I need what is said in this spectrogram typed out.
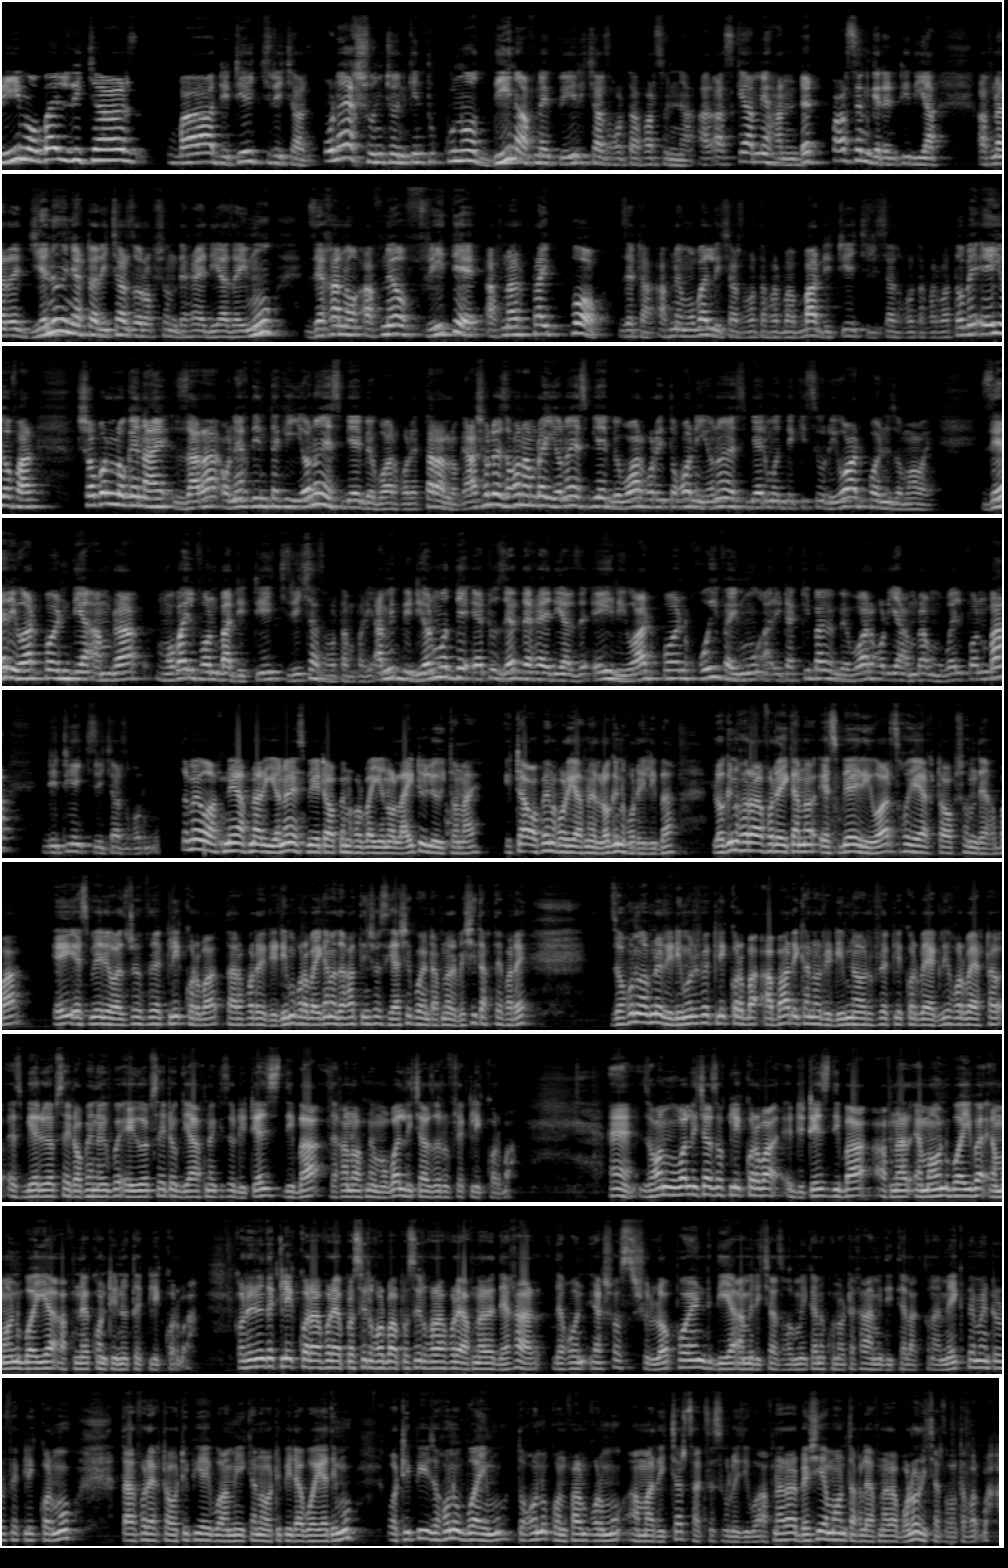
Free mobile recharge বা DTH recharge অনেক শুনছেন, কিন্তু কোনো দিন আপনি ফ্রি রিচার্জ করতে পারছেন না। আর আজকে আমি হান্ড্রেড পার্সেন্ট গ্যারেন্টি দিয়া আপনার জেনুইন একটা রিচার্জের অপশন দেখাই দিয়া যাইমু, যেখানে আপনিও ফ্রিতে আপনার প্রাপ্য যেটা আপনি মোবাইল রিচার্জ করতে পারবা বা ডিটিএইচ রিচার্জ করতে পারবা। তবে এই অফার সবর লগে নাই, যারা অনেক দিন থেকে ইয়োনো এসবিআই ব্যবহার করে, তারার লগে। আসলে যখন আমরা ইয়োনো এসবিআই ব্যবহার করি, তখন ইয়োনো এসবিআইয়ের মধ্যে কিছু রিওয়ার্ড পয়েন্ট জমা হয়। যে রিওয়ার্ড পয়েন্ট দিয়ে আমরা মোবাইল ফোন বা ডিটিএইচ রিচার্জ করতাম পারি। আমি ভিডিওর মধ্যে এ টু জেড দেখাই দিয়ার যে এই রিওয়ার্ড পয়েন্ট হই পাইমু আর এটা কীভাবে ব্যবহার করিয়া আমরা মোবাইল ফোন বা ডিটিএইচ রিচার্জ করব তুমি আপনি আপনার ইয়োনো এসবিআইটা ওপেন করবা ইয়োনো লাইট হইলে হইতো নাই। এটা ওপেন করি আপনি লগ ইন করে লিবা লগ ইন করার পরে এখানে এসবিআই রিওয়ার্ডস হয়ে একটা অপশন দেখবা। এই এসবিআই রিওয়ার্ডসের উপরে ক্লিক করবা তারপরে রিডিম করবা এখানে দেখা তিনশো ছিয়াশি পয়েন্ট আপনার বেশি থাকতে পারে যখন আপনি রিডিমের উপরে ক্লিক করবা, আবার এখানে রিডিম নেওয়ার উপরে ক্লিক করবা এগ্রি করবা, একটা এসবিআই ওয়েবসাইট ওপেন হইব, এই ওয়েবসাইটও গিয়ে আপনার কিছু ডিটেলস দিবা যেখানে আপনি মোবাইল রিচার্জের উপরে ক্লিক করবা। হ্যাঁ যখন মোবাইল রিচার্জও ক্লিক করবা ডিটেলস দিবা, আপনার অ্যামাউন্ট বইবা অ্যামাউন্ট বইয়া আপনার কন্টিনিউতে ক্লিক করবা। কন্টিনিউতে ক্লিক করার পরে প্রসিড করবা প্রসিড করার পরে আপনার দেখার, দেখুন, একশো ষোলো পয়েন্ট দিয়ে আমি রিচার্জ করব। এখানে কোনো টাকা আমি দিতে লাগতো না। মেক পেমেন্টের উপরে ক্লিক করব। তারপরে একটা ওটিপি আইব, আমি এখানে ওটিপিটা বইয়া দিমু। ওটিপি যখনও বয়াইমু তখনও কনফার্ম করমু আমার রিচার্জ সাকসেসফুল হয়ে যাব। আপনারা বেশি অ্যামাউন্ট থাকলে আপনারা বড় রিচার্জ করতে পারবা।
